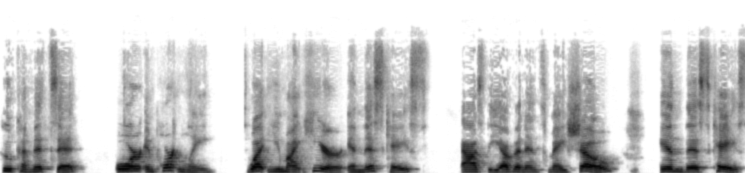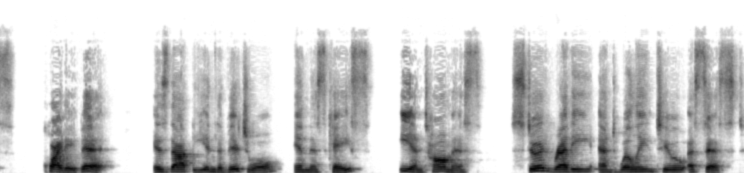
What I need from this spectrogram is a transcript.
who commits it, or importantly, what you might hear in this case as the evidence may show in this case quite a bit, is that the individual in this case, Ian Thomas, stood ready and willing to assist,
